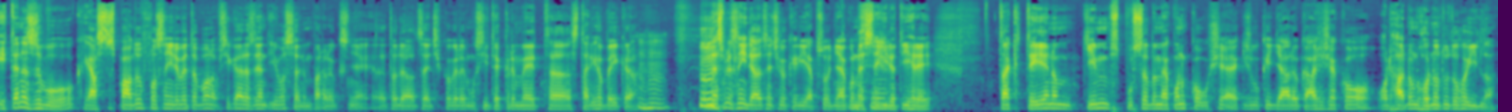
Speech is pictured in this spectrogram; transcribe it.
i ten zvuk, já si pamatuju v poslední době to bylo například Resident Evil 7 paradoxně, to DLCčko, kde musíte krmit eh, starého Bakera. Mm-hmm. Nesmyslný DLCčko, který absolutně jako nesedí do té hry tak ty jenom tím způsobem, jak on kouše, jaký zvuky dělá, dokážeš jako odhadnout hodnotu toho jídla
